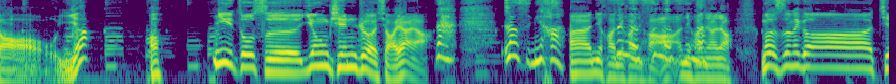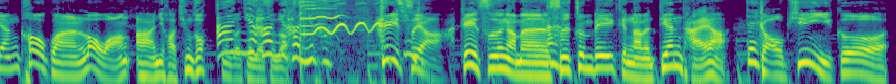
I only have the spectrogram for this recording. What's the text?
小雅，哦，你就是应聘者小雅呀？老师你好。哎，你好，你好，你好啊，你好，你好，你好，我是那个监考官老王啊，你好，请坐，请坐，请坐，请坐。你好，你好，你好。这次呀，这次俺们是准备给俺们电台啊，招聘一个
